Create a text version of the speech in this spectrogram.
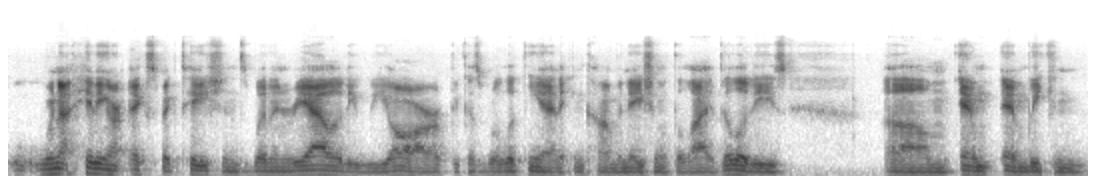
we're not hitting our expectations, but in reality we are because we're looking at it in combination with the liabilities, um, and and we can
